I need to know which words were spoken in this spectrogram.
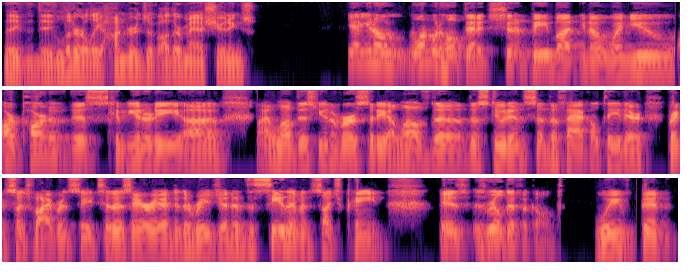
the, the literally hundreds of other mass shootings? Yeah, you know, one would hope that it shouldn't be, but you know, when you are part of this community, uh, I love this university. I love the the students and the faculty. They bring such vibrancy to this area and to the region, and to see them in such pain is is real difficult. We've been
